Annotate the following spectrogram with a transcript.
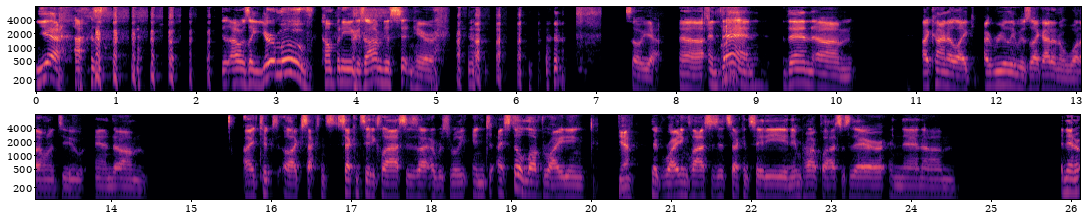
Yeah, I was, I was like, your move, company, because I'm just sitting here so yeah. Uh, and then then um i kind of like i really was like i don't know what i want to do. And um i took like second second city classes. I, I, was really into i still loved writing. Yeah. Took writing classes at second city and improv classes there. And then um and then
